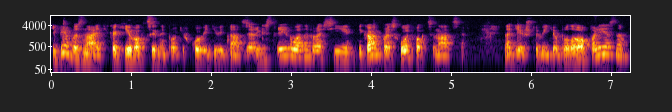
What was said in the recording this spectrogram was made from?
Теперь вы знаете, какие вакцины против COVID-19 зарегистрированы в России и как происходит вакцинация. Надеюсь, что видео было вам полезным.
